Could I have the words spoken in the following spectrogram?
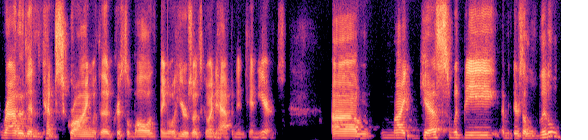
rather than kind of scrying with a crystal ball and saying, well, here's what's going to happen in ten years. Um, my guess would be, I mean, there's a little,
